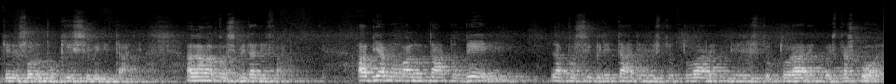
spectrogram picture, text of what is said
ce ne sono pochissimi in Italia, avevamo la possibilità di farlo. Abbiamo valutato bene la possibilità di ristrutturare, di ristrutturare questa scuola,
